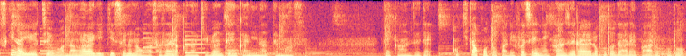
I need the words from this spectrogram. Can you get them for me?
好きな YouTube をながら聞きするのがささやかな気分転換になってます。って感じで起きたことが理不尽に感じられることであればあるほど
